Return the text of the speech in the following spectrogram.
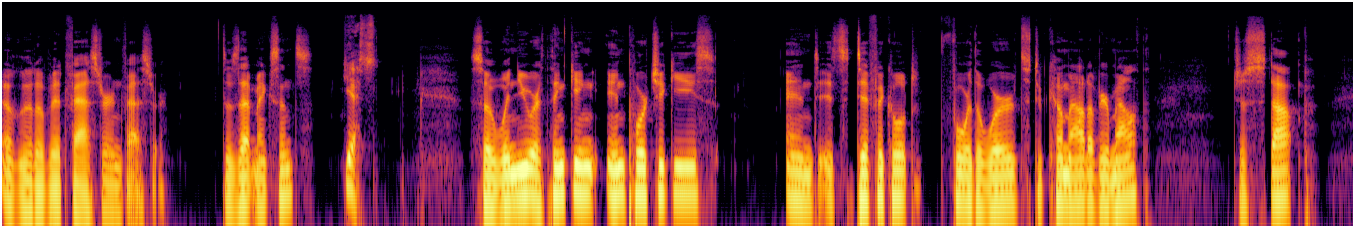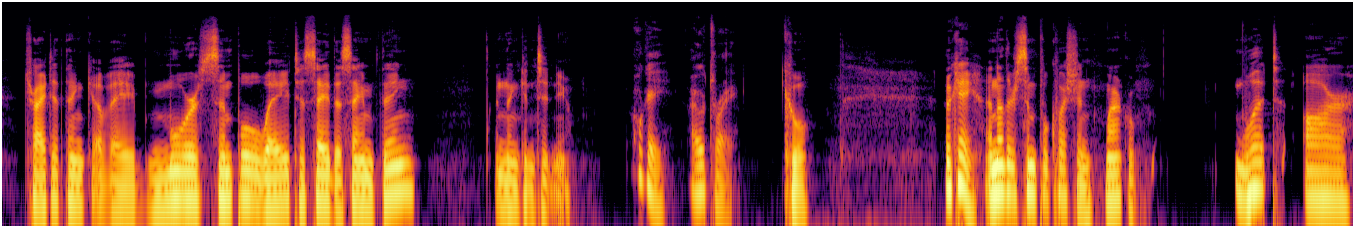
a little bit faster and faster. Does that make sense? Yes. So when you are thinking in Portuguese and it's difficult for the words to come out of your mouth, just stop. Try to think of a more simple way to say the same thing and then continue. Okay. I will try. Cool. Okay, another simple question, Marco. What are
